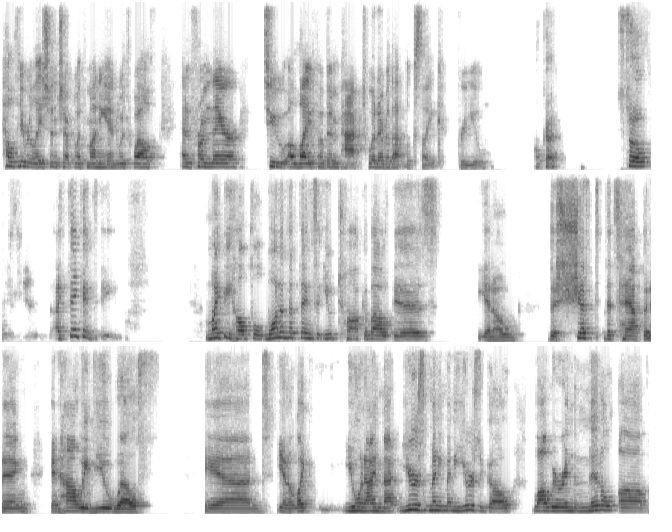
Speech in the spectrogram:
healthy relationship with money and with wealth and from there to a life of impact whatever that looks like for you. Okay. So i think it might be helpful. One of the things that you talk about is you know the shift that's happening in how we view wealth and you know like you and i met years many many years ago while we were in the middle of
